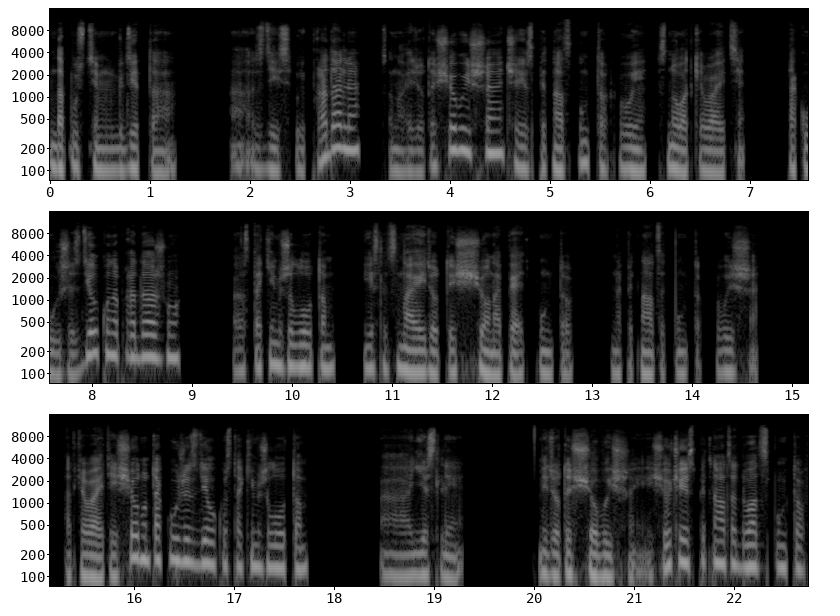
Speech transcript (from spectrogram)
Допустим, где-то а, здесь вы продали, цена идет еще выше, через 15 пунктов вы снова открываете такую же сделку на продажу а, с таким же лотом. Если цена идет еще на 5 пунктов, на 15 пунктов выше, открываете еще одну такую же сделку с таким же лотом. А если идет еще выше, еще через 15-20 пунктов,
